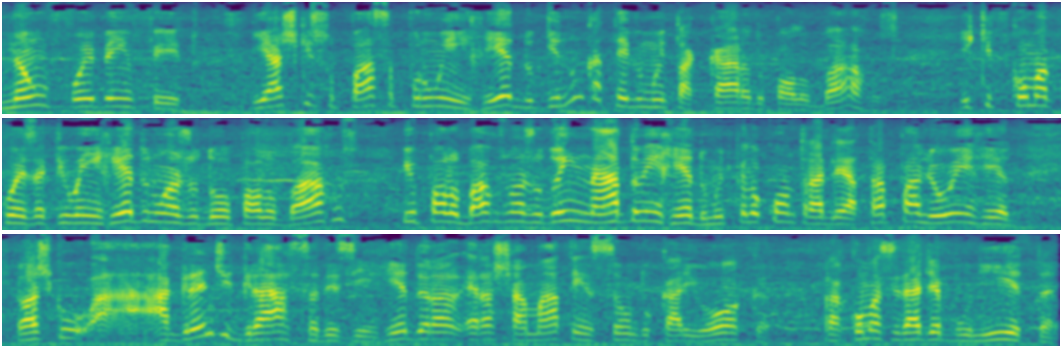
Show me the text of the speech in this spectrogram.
Não foi bem feito. E acho que isso passa por um enredo que nunca teve muita cara do Paulo Barros e que ficou uma coisa que o enredo não ajudou o Paulo Barros e o Paulo Barros não ajudou em nada o enredo, muito pelo contrário, ele atrapalhou o enredo. Eu acho que a, a grande graça desse enredo era, era chamar a atenção do carioca para como a cidade é bonita,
